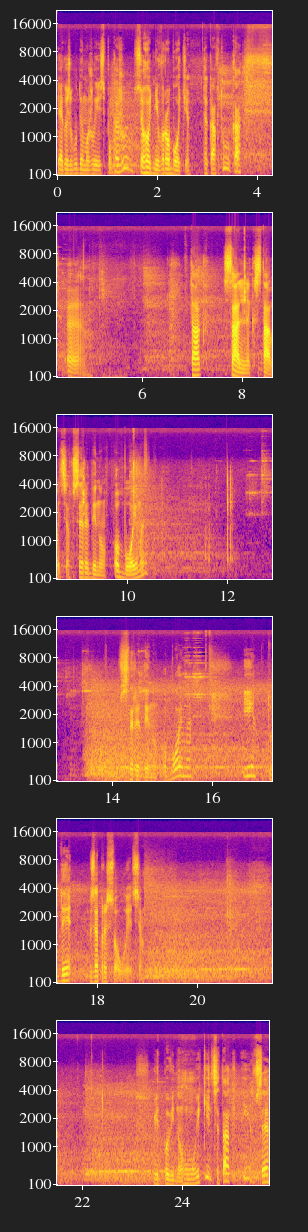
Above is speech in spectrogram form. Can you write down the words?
Якось буде можливість покажу. Сьогодні в роботі така втулка. Так, сальник ставиться всередину обойми. Всередину обойми і туди запресовується. Відповідно, гумові кільця, так, і все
